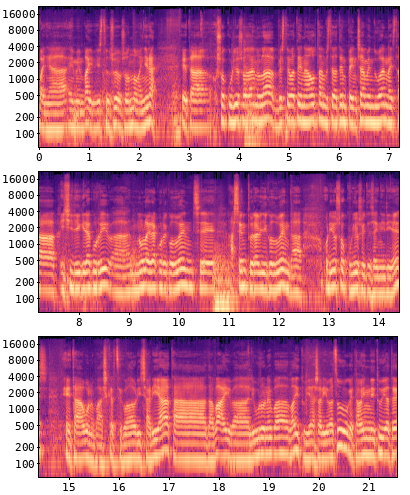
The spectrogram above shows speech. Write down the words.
baina hemen bai, bereizte duzu oso ondo gainera. Eta oso kurioso da nola, beste baten ahotan, beste baten pentsamenduan, naiz eta isilik irakurri, ba, nola irakurriko duen, ze asentu erabiliko duen, da hori oso kurioso ite zain niri, ez? Eta, bueno, ba, eskertzeko da hori saria, eta da bai, ba, liburu honek ba, ba, ditu ja sari batzuk, eta bain ditu diate,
